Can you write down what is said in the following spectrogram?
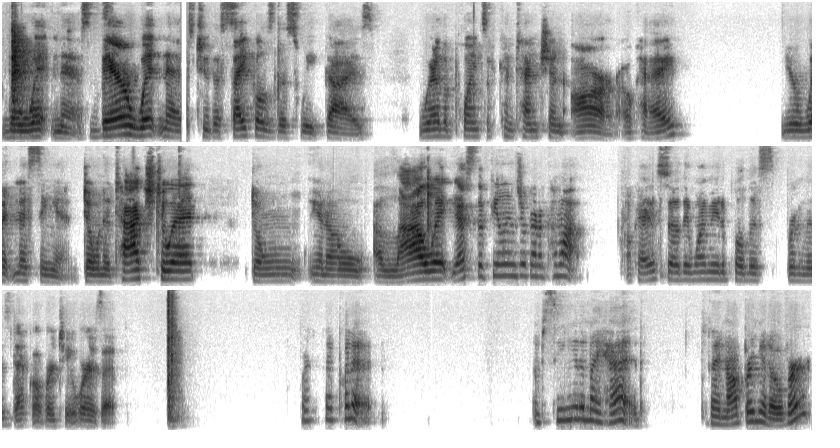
The witness. Bear witness to the cycles this week, guys, where the points of contention are, okay? You're witnessing it. Don't attach to it. Don't, you know, allow it. Yes, the feelings are going to come up. Okay, so they want me to pull this, bring this deck over to. Where is it? Where did I put it? I'm seeing it in my head. Did I not bring it over?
